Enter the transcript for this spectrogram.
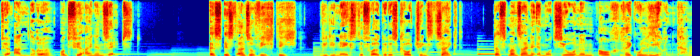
für andere und für einen selbst. Es ist also wichtig, wie die nächste Folge des Coachings zeigt, dass man seine Emotionen auch regulieren kann.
